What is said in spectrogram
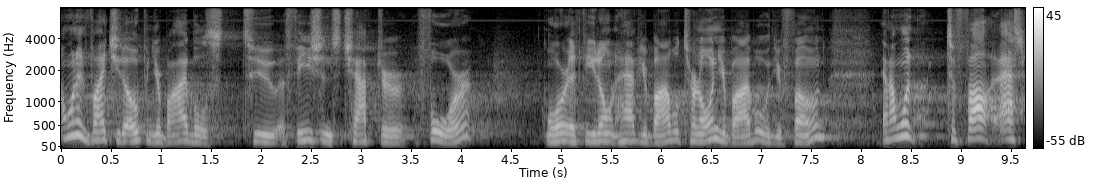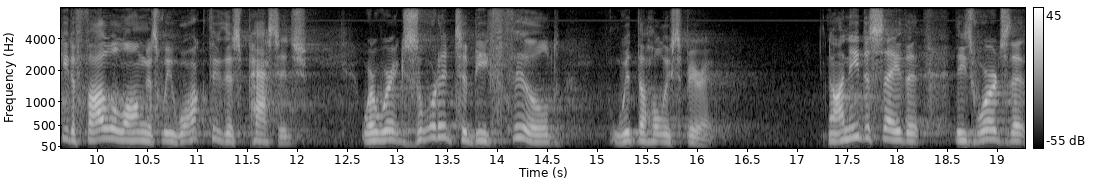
I want to invite you to open your Bibles to Ephesians chapter 4, or if you don't have your Bible, turn on your Bible with your phone. And I want to follow, ask you to follow along as we walk through this passage where we're exhorted to be filled with the Holy Spirit. Now, I need to say that these words that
